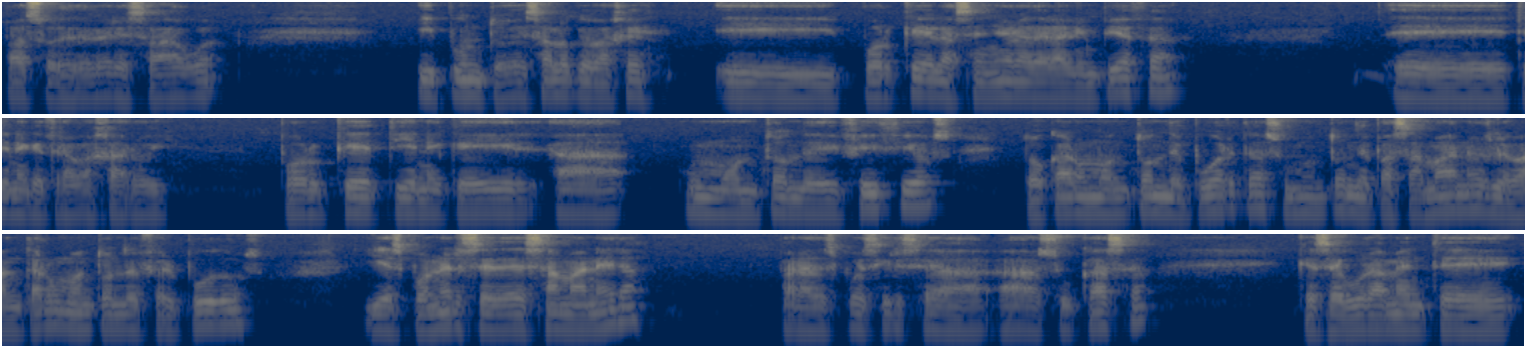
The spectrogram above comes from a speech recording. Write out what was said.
paso de beber esa agua. Y punto, es a lo que bajé. ¿Y por qué la señora de la limpieza eh, tiene que trabajar hoy? ¿Por qué tiene que ir a un montón de edificios? Tocar un montón de puertas, un montón de pasamanos, levantar un montón de felpudos y exponerse de esa manera para después irse a, su casa, que seguramente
